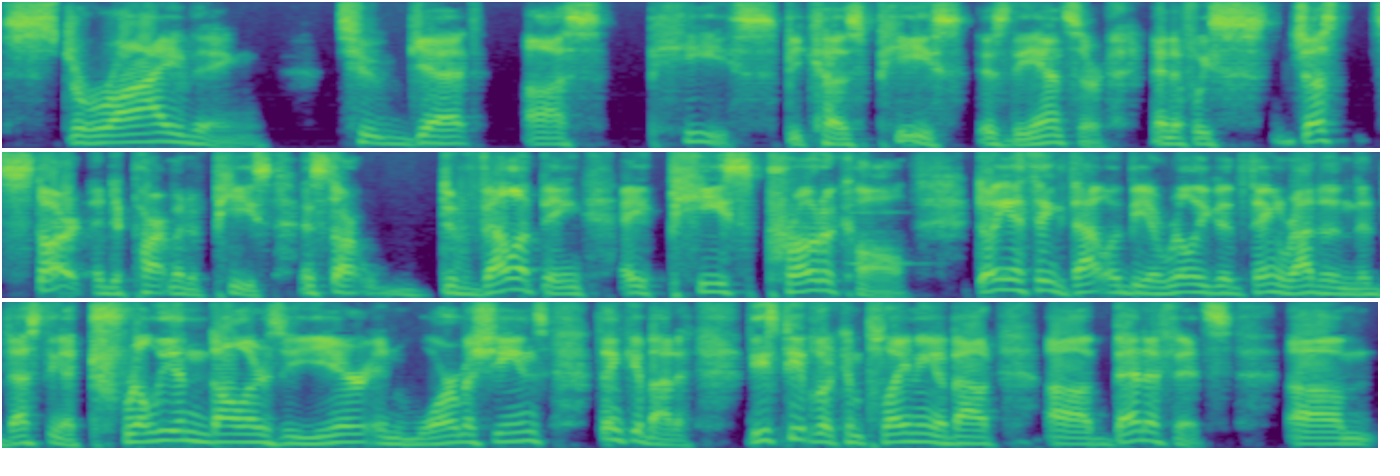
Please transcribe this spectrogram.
striving to get us peace because peace is the answer. And if we just start a Department of Peace and start developing a peace protocol, don't you think that would be a really good thing rather than investing a trillion dollars a year in war machines? Think about it. These people are complaining about uh, benefits um,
